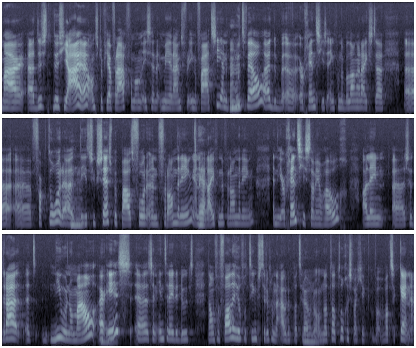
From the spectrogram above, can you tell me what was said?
Maar eh, dus, dus ja, hè, antwoord op jouw vraag, van dan is er meer ruimte voor innovatie. En het Mhm. moet wel. Hè, de eh, urgentie is een van de belangrijkste eh, factoren Mhm. die het succes bepaalt voor een verandering en een Ja. blijvende verandering. En die urgentie is dan heel hoog. Alleen zodra het nieuwe normaal er Mhm. is, zijn intrede doet, dan vervallen heel veel teams terug in de oude patronen. Omdat dat toch is wat, je, wa- wat ze kennen.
